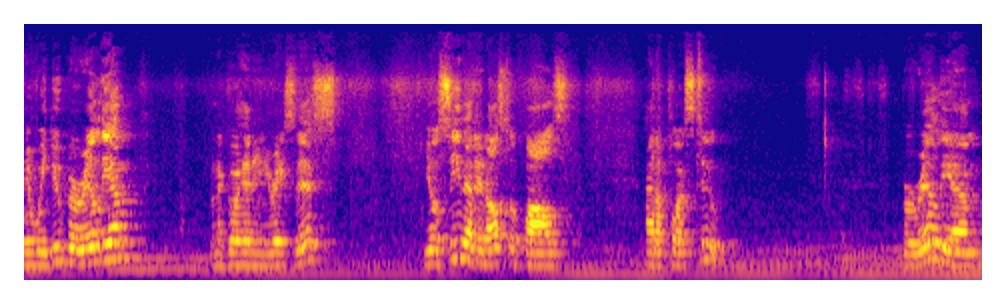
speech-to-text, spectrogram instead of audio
If we do beryllium, I'm going to go ahead and erase this. You'll see that it also falls at a plus 2. Beryllium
